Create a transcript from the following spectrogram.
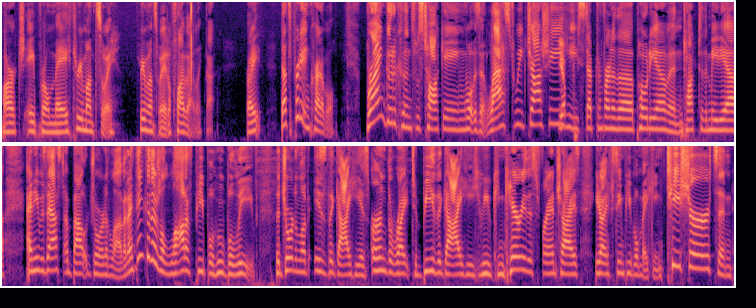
March, April, May, three months away. Three months away. It'll fly by like that, right? That's pretty incredible. Brian Gutekunst was talking, what was it, last week, Joshy? Yep. He stepped in front of the podium and talked to the media, and he was asked about Jordan Love. And I think there's a lot of people who believe that Jordan Love is the guy. He has earned the right to be the guy. He, he can carry this franchise. You know, I've seen people making t shirts and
